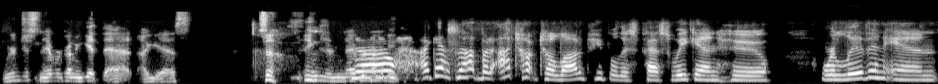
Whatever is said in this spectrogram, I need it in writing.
we're just never going to get that, I guess. So things are never going to No, be. I guess not. But I talked to a lot of people this past weekend who were living in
